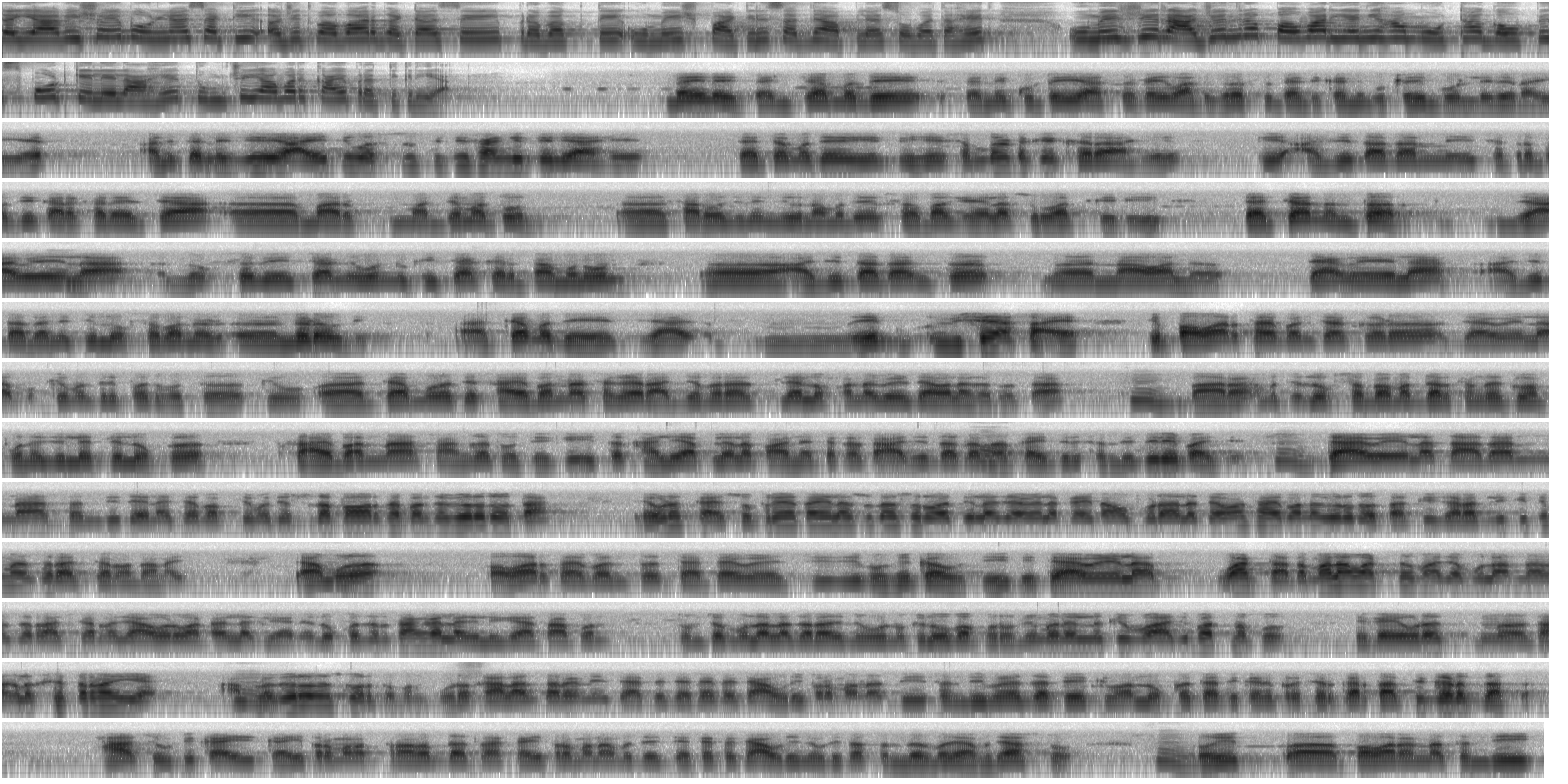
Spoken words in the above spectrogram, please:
तर याविषयी बोलण्यासाठी अजित पवार गटाचे प्रवक्ते उमेश पाटील सध्या आपल्यासोबत आहेत. उमेशजी राजेंद्र पवार यांनी हा मोठा गौप्यस्फोट केलेला आहे. तुमची यावर काय प्रतिक्रिया? नाही नाही. त्यांच्यामध्ये त्यांनी कुठेही असं काही वादग्रस्त त्या ठिकाणी कुठेही बोललेले नाही आहेत आणि त्यांनी जी आहे ती वस्तुस्थिती सांगितलेली आहे त्याच्यामध्ये एक हे शंभर टक्के खरं आहे की अजितदादांनी छत्रपती कारखान्याच्या माध्यमातून सार्वजनिक जीवनामध्ये सहभाग घ्यायला सुरुवात केली. त्याच्यानंतर ज्या वेळेला लोकसभेच्या निवडणुकीच्या करता म्हणून अजितदादांचं नाव आलं त्यावेळेला अजितदादांनी ती लोकसभा लढवली. त्यामध्ये ज्या एक विषय असा आहे की पवार साहेबांच्याकडं ज्या वेळेला मुख्यमंत्री पद होतं किंवा त्यामुळे ते साहेबांना सगळ्या राज्यभरातल्या लोकांना वेळ द्यावा लागत होता. बारामती लोकसभा मतदारसंघ किंवा पुणे जिल्ह्यातले लोक साहेबांना सांगत होते की इथं खाली आपल्याला पाहण्याच्या करता अजितदादांना हो. काहीतरी संधी दिली पाहिजे. त्यावेळेला दादांना संधी देण्याच्या बाबतीमध्ये सुद्धा पवार साहेबांचा विरोध होता एवढंच काय सुप्रियाताईला सुद्धा सुरुवातीला ज्यावेळेला काही नाव पुढे आलं तेव्हा साहेबांना विरोध होता की घरातली किती माणसं राजकारणात आणायची त्यामुळं पवार साहेबांचं त्या त्या वेळेची जी भूमिका होती ती त्यावेळेला वाटतं आता मला वाटतं माझ्या मुलांना जर राजकारणाची आवड वाटायला लागली आणि लोक जर सांगायला लागली की आता आपण तुमच्या मुलाला जरा निवडणुकीला उभा करू. मी म्हणेल की अजिबात नको. हे काही एवढं चांगलं क्षेत्र नाही आहे आपला विरोधच करतो. पण पुढे कालांतराने ज्याच्या त्याच्या आवडीप्रमाणे ती संधी मिळत जाते किंवा लोक त्या ठिकाणी प्रेशर करतात ते घडत जातं. हा शेवटी काही काही प्रमाणात प्रारब्धाचा काही प्रमाणामध्ये ज्याच्या त्याच्या आवडीनिवडीचा संदर्भ यामध्ये असतो. रोहित पवारांना संधी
